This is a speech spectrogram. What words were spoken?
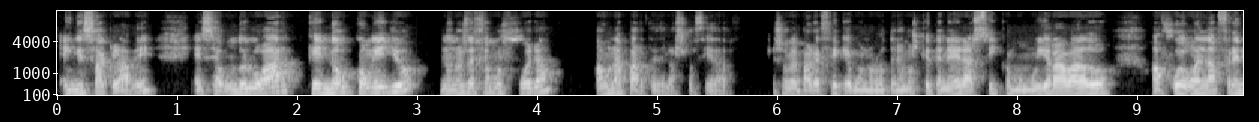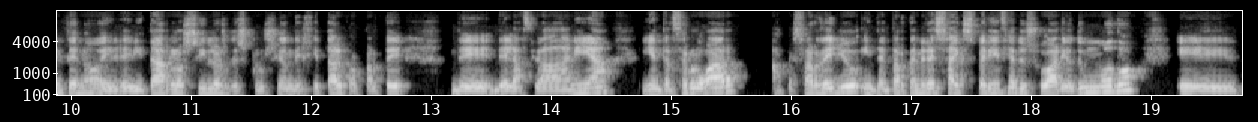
en esa clave. En segundo lugar, que no con ello no nos dejemos fuera a una parte de la sociedad. Eso me parece que, bueno, lo tenemos que tener así como muy grabado a fuego en la frente, ¿no? E-, evitar los hilos de exclusión digital por parte de, la ciudadanía. Y, en tercer lugar, a pesar de ello, intentar tener esa experiencia de usuario de un modo eh,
